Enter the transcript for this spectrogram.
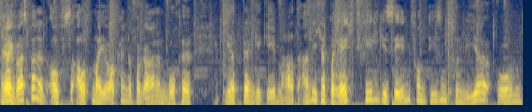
Ja, ich weiß gar nicht, ob es auf Mallorca in der vergangenen Woche Erdbeeren gegeben hat. Andi, ich habe recht viel gesehen von diesem Turnier und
